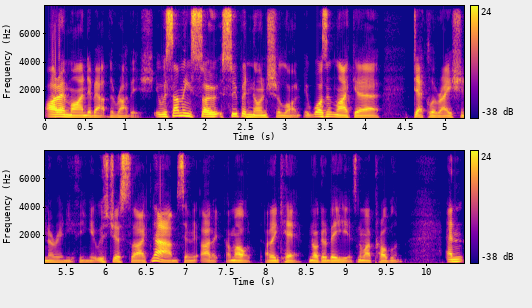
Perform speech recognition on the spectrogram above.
I don't mind about the rubbish. It was something so super nonchalant. It wasn't like a declaration or anything. It was just like, nah, I'm 70. I don't, I'm old. I don't care. I'm not to be here. It's not my problem. And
